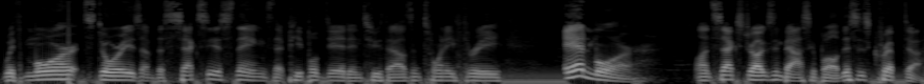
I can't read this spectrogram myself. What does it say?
with more stories of the sexiest things that people did in 2023 and more on sex, drugs, and basketball. This is Crypta.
